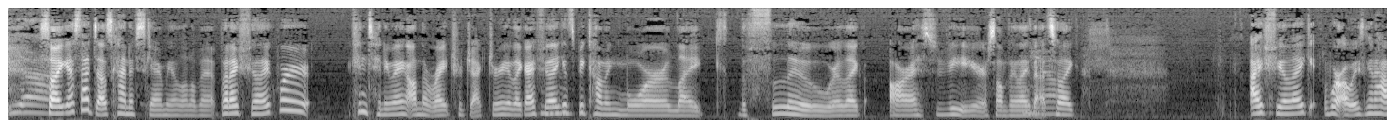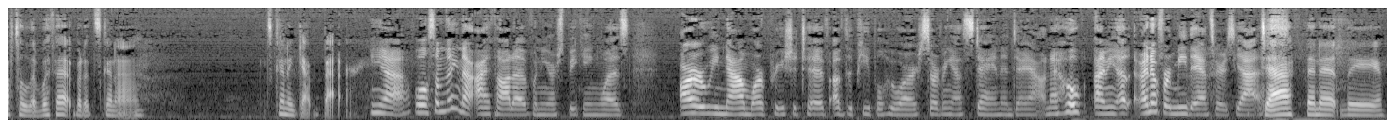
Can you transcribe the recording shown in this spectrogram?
yeah. So I guess that does kind of scare me a little bit. But I feel like we're continuing on the right trajectory. Like I feel like mm-hmm. it's becoming more like the flu or like RSV or something like that. So like I feel like we're always going to have to live with it, but it's going to it's to get better. Yeah. Well, something that I thought of when you were speaking was are we now more appreciative of the people who are serving us day in and day out? And I hope, I mean, I, I know for me the answer is yes. Definitely.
